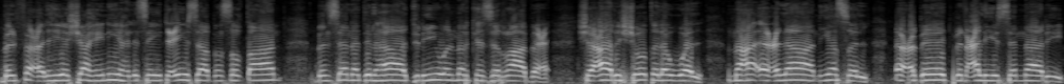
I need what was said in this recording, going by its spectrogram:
بالفعل هي الشاهينية لسيد عيسى بن سلطان بن سند الهاجري والمركز الرابع. شعار الشوط الأول مع إعلان يصل عبيد بن علي السناري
